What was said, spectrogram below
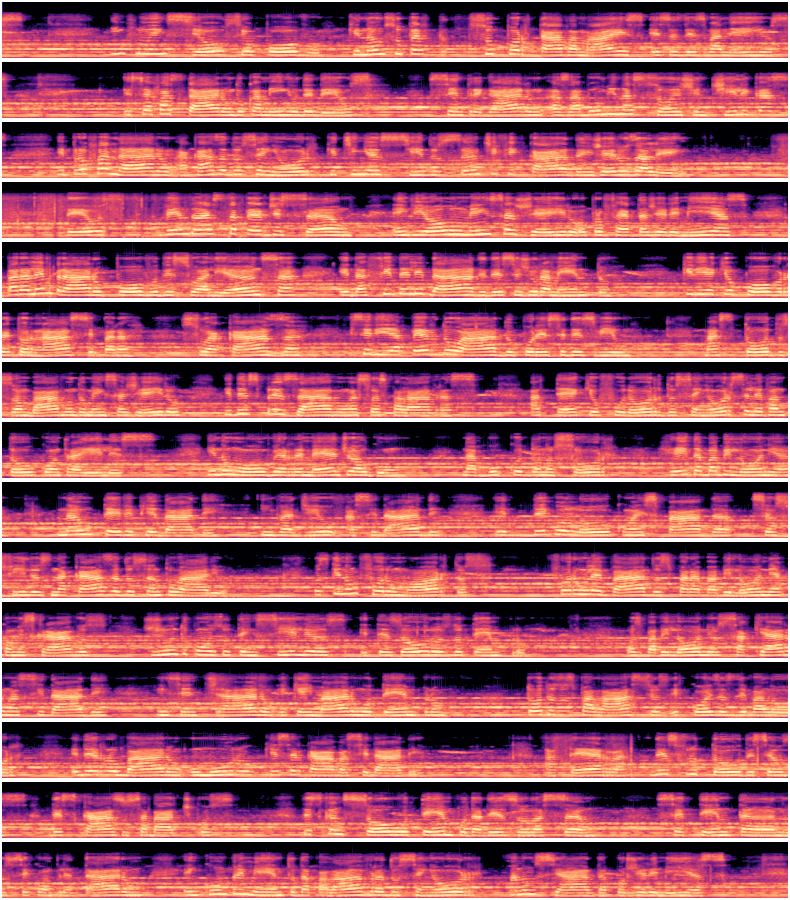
influenciou seu povo, que não suportava mais esses desvaneios, e se afastaram do caminho de Deus, se entregaram às abominações gentílicas e profanaram a casa do Senhor que tinha sido santificada em Jerusalém. Deus, vendo esta perdição, enviou um mensageiro, o profeta Jeremias, para lembrar o povo de sua aliança e da fidelidade desse juramento. Queria que o povo retornasse para sua casa e seria perdoado por esse desvio. Mas todos zombavam do mensageiro e desprezavam as suas palavras, até que o furor do Senhor se levantou contra eles e não houve remédio algum. Nabucodonosor, rei da Babilônia, não teve piedade, invadiu a cidade e degolou com a espada seus filhos na casa do santuário. Os que não foram mortos foram levados para a Babilônia como escravos, junto com os utensílios e tesouros do templo. Os babilônios saquearam a cidade, incendiaram e queimaram o templo, todos os palácios e coisas de valor, e derrubaram o muro que cercava a cidade. A terra desfrutou de seus descasos sabáticos, descansou o tempo da desolação setenta anos se completaram em cumprimento da palavra do Senhor anunciada por Jeremias.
